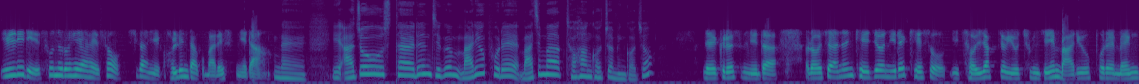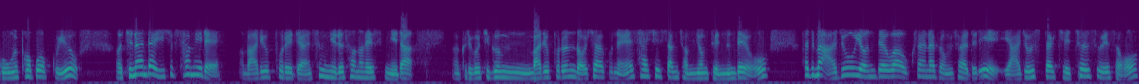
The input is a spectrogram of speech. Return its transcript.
일일이 손으로 해야 해서 시간이 걸린다고 말했습니다. 네, 이 아조스탈은 지금 마리우폴의 마지막 저항 거점인 거죠? 네, 그렇습니다. 러시아는 개전 이래 계속 이 전략적 요충지인 마리우폴의 맹공을 퍼부었고요. 어, 지난달 23일에 마리우폴에 대한 승리를 선언했습니다. 어, 그리고 지금 마리우폴은 러시아군에 사실상 점령됐는데요. 하지만 아조 연대와 우크라이나 병사들이 이 아조스탈 제철소에서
